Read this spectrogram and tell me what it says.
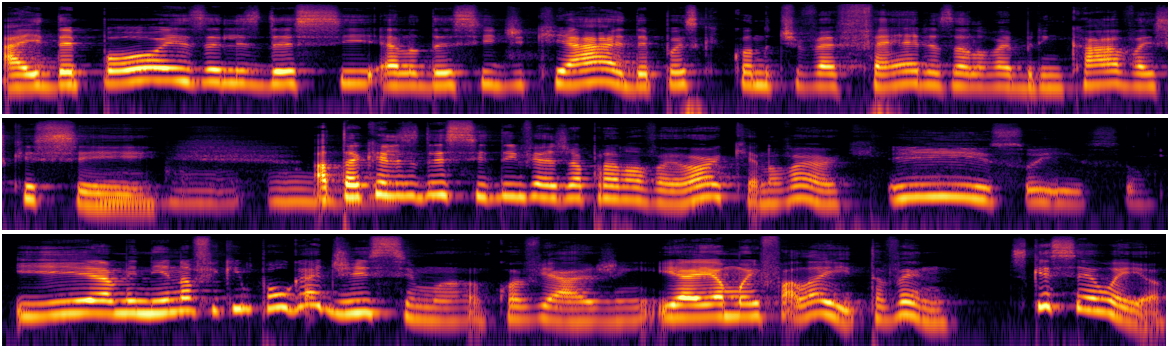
Aí depois eles deci ela decide que, ah, depois que quando tiver férias ela vai brincar, vai esquecer. Uhum, uhum. Até que eles decidem viajar pra Nova York, é Nova York. Isso, isso. E a menina fica empolgadíssima com a viagem. E aí a mãe fala aí, tá vendo? Esqueceu aí, ó.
